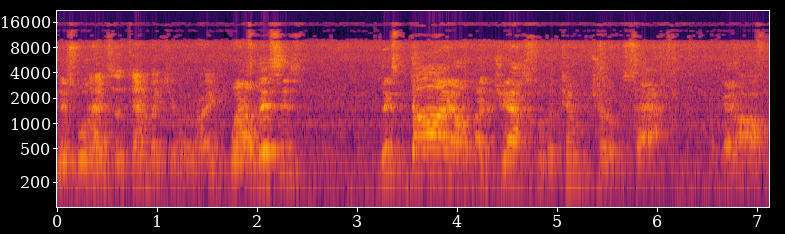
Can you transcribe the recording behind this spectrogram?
this this That's the temperature, right? well, this is, this dial adjusts for the temperature of the sap, okay? Oh.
